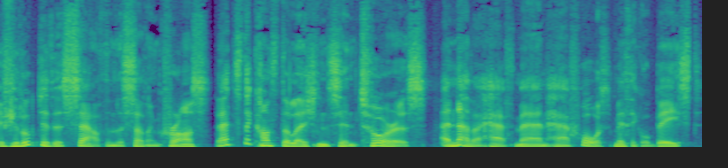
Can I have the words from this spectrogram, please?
If you look to the south in the Southern Cross, that's the constellation Centaurus, another half man, half horse mythical beast.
